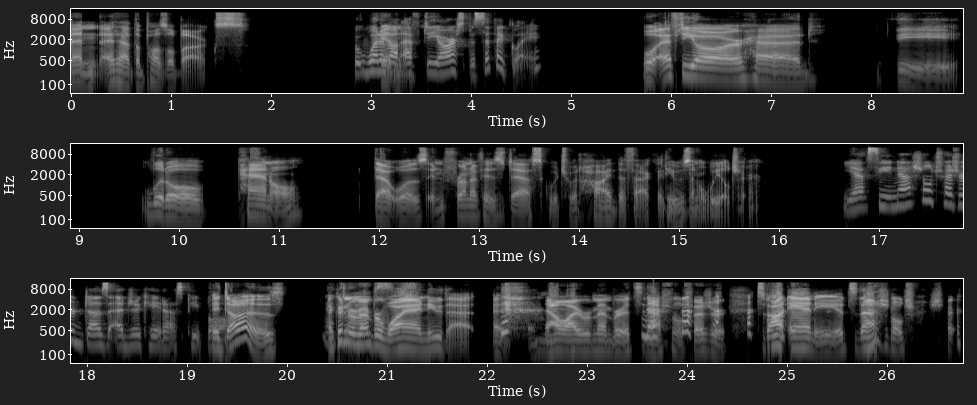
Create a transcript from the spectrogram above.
and it had the puzzle box. But what about And- FDR specifically? Well, FDR had the little panel that was in front of his desk, which would hide the fact that he was in a wheelchair. Yeah, see, National Treasure does educate us, people. It does. I couldn't remember why I knew that. And now I remember it's National Treasure. It's not Annie, it's National Treasure.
